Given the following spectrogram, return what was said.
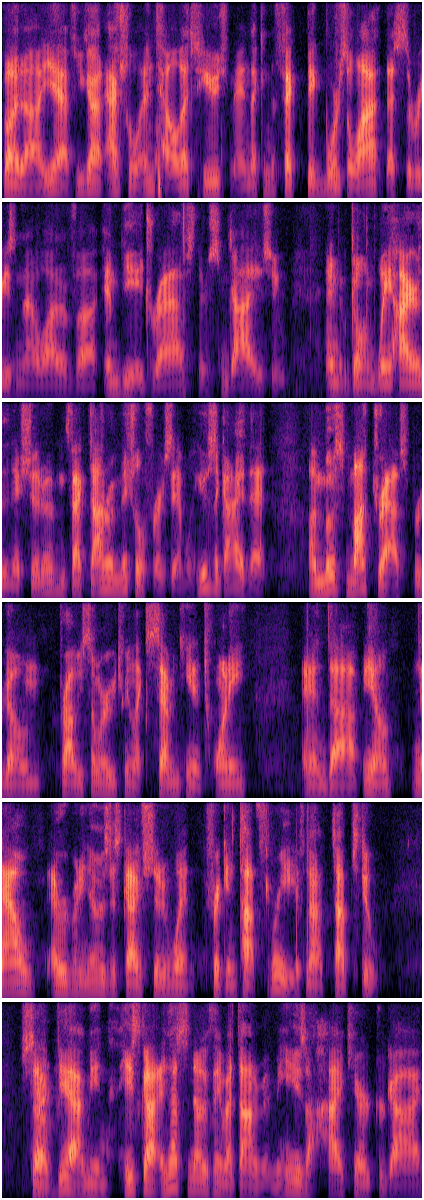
But uh, yeah if you got actual intel that's huge man. That can affect big boards a lot. That's the reason that a lot of uh, nba drafts there's some guys who end up going way higher than they should have. In fact donovan mitchell for example he was a guy that on most mock drafts we're going probably somewhere between like 17 and 20 and uh, you know now everybody knows this guy should have went freaking top three if not top two. So right. yeah i mean he's got and that's another thing about donovan. I mean he's a high character guy.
